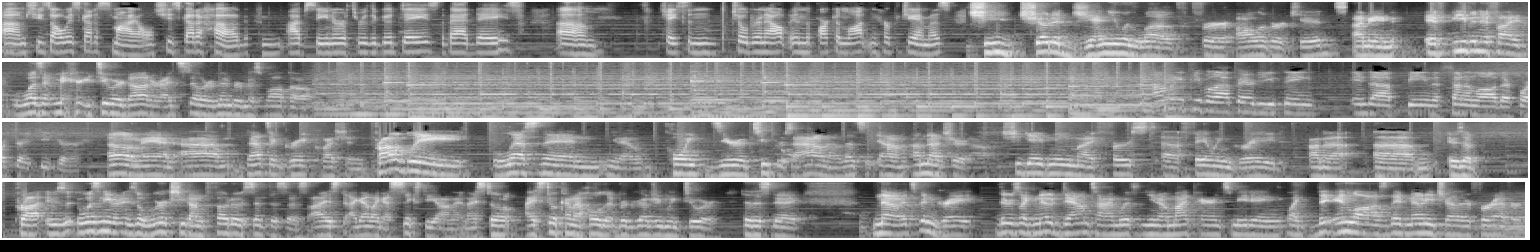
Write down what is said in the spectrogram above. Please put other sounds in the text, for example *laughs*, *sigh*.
Um, she's always got a smile. She's got a hug. I've seen her through the good days, the bad days, um, chasing children out in the parking lot in her pajamas. She showed a genuine love for all of her kids. I mean, if even if I wasn't *laughs* married to her daughter, I'd still remember Miss Walthall. How many people out there do you think end up being the son-in-law of their fourth grade teacher? Oh man, um, that's a great question. Probably less than you know 0.02 percent. I don't know. That's I am not sure. She gave me my first uh, failing grade on a. Um, it was a. Pro, it was it wasn't even it was a worksheet on photosynthesis. I I got like a 60 on it, and I still I still kind of hold it begrudgingly to her to this day. No, it's been great. There's like no downtime with, you know, my parents meeting, like the in laws, they've known each other forever.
